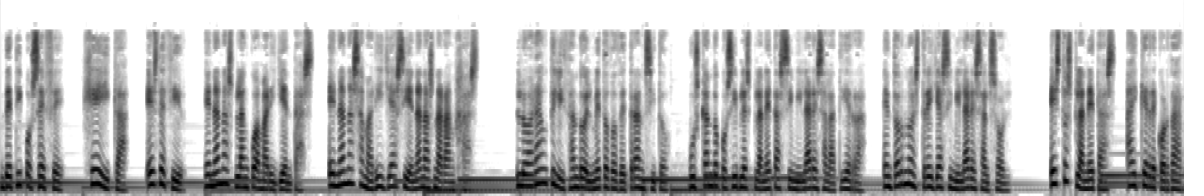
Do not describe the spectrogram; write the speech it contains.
de tipos F, G y K, es decir, enanas blanco-amarillentas, enanas amarillas y enanas naranjas. Lo hará utilizando el método de tránsito, buscando posibles planetas similares a la Tierra, en torno a estrellas similares al Sol. Estos planetas, hay que recordar,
